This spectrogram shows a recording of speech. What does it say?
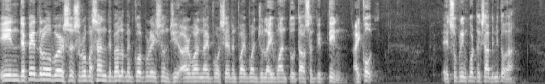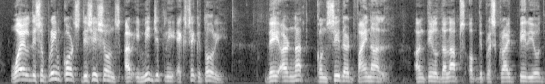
In the Pedro versus Romasan Development Corporation, GR 194751, July 1, 2015, I quote, eh, Supreme Court nagsabi nito ha, While the Supreme Court's decisions are immediately executory, they are not considered final until the lapse of the prescribed period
